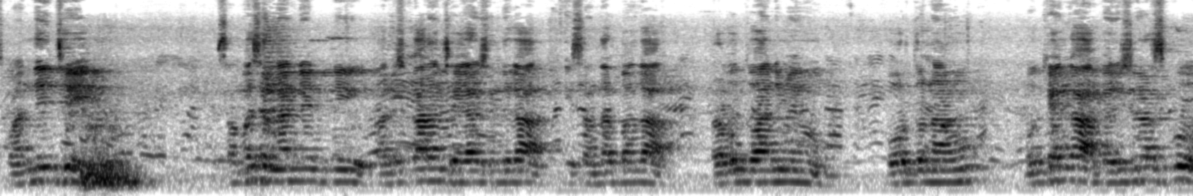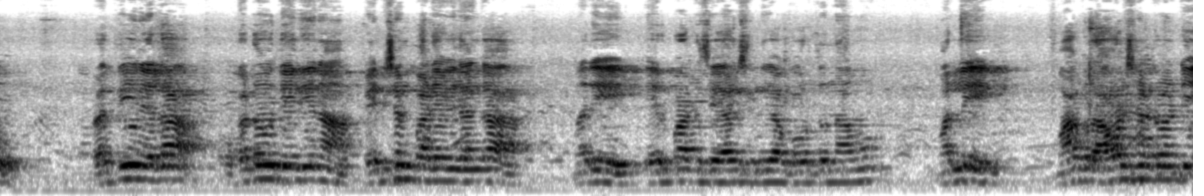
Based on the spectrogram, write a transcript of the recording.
స్పందించి సమస్యలన్నింటినీ పరిష్కారం చేయాల్సిందిగా ఈ సందర్భంగా ప్రభుత్వాన్ని మేము కోరుతున్నాము. ముఖ్యంగా పెన్షనర్స్కు ప్రతి నెల ఒకటవ తేదీన పెన్షన్ పడే విధంగా మరి ఏర్పాటు చేయాల్సిందిగా కోరుతున్నాము. మళ్ళీ మాకు రావాల్సినటువంటి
